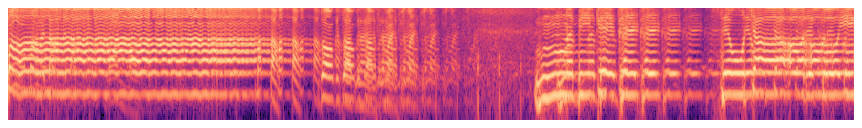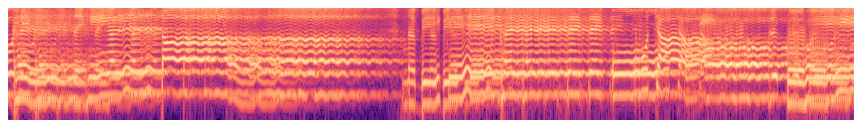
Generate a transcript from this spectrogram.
मौला दुआओं के साथ नबी के घर घर से ऊँचा और कोई घर नहीं अलता। नबी के घर से ऊँचा और कोई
